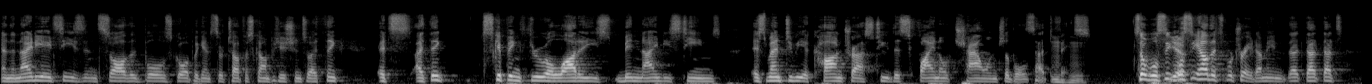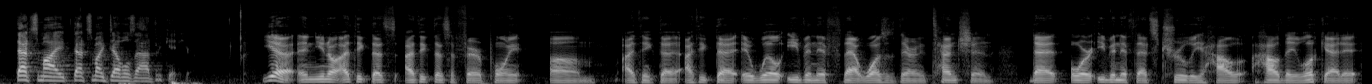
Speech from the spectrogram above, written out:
And the 98 season saw the bulls go up against their toughest competition. So i think it's i think skipping through a lot of these mid 90s teams is meant to be a contrast to this final challenge the bulls had to face. So we'll see Yeah. we'll see how that's portrayed. I mean that, that that's that's my that's my devil's advocate here. Yeah, and you know, I think that's I think that's a fair point. Um, I think that I think that it will, even if that wasn't their intention, that or even if that's truly how how they look at it,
